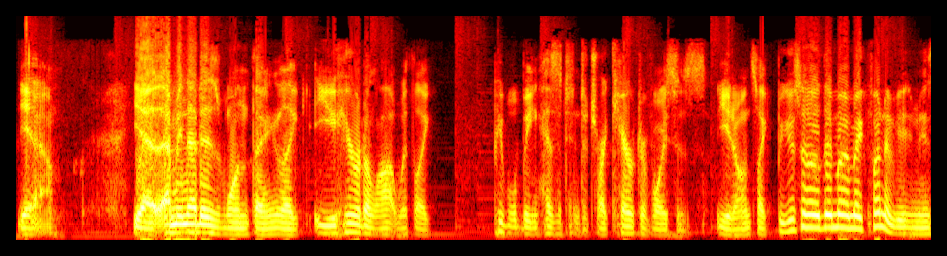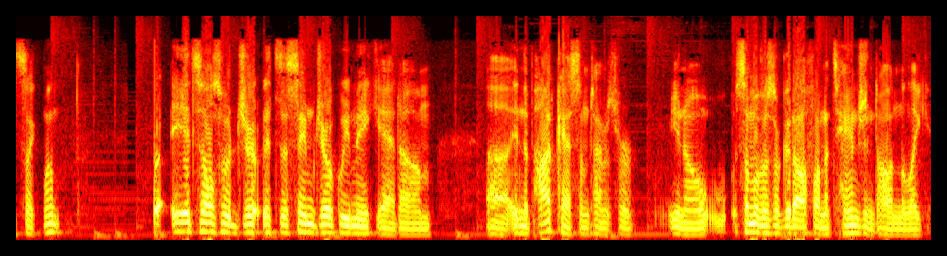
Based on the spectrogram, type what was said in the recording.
Yeah. Yeah, I mean that is one thing. Like you hear it a lot with like people being hesitant to try character voices. You know, it's like because oh they might make fun of you. I mean, it's like well, it's also a it's the same joke we make at um uh in the podcast sometimes where you know some of us will get off on a tangent on like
